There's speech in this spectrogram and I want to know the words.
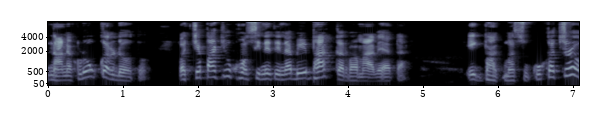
નાનકડો ઉકરડો હતો. વચ્ચે પાટિયું ખોસીને તેના બે ભાગ કરવામાં આવ્યા હતા. એક ભાગમાં સૂકો કચરો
